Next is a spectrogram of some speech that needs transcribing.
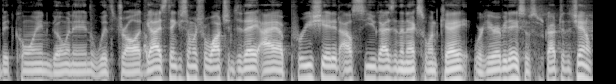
Bitcoin going in. Withdraw it. Guys, thank you so much for watching today. I appreciate it. I'll see you guys in the next 1K. We're here every day, so subscribe to the channel.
